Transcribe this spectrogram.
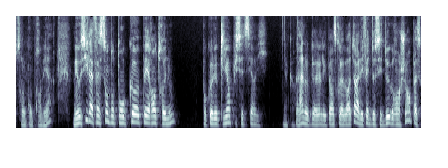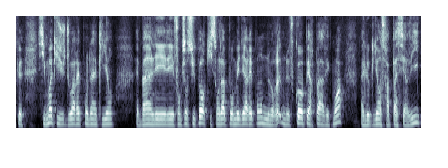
ça on le comprend bien, mais aussi la façon dont on coopère entre nous pour que le client puisse être servi. Hein, l'expérience collaborateur, elle est faite de ces deux grands champs parce que si moi qui je dois répondre à un client, eh ben les, fonctions support qui sont là pour m'aider à répondre ne, coopèrent pas avec moi, ben, le client ne sera pas servi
